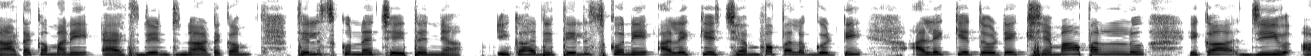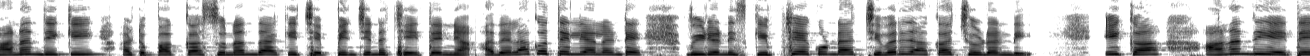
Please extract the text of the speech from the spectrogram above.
నాటకం అని యాక్సిడెంట్ నాటకం తెలుసుకున్న చైతన్య. ఇక అది తెలుసుకొని అలెక్య చెంప పలగొట్టి అలెక్యతోటే క్షమాపణలు. ఇక జీవ ఆనందికి అటుపక్క సునందాకి చెప్పించిన చైతన్య. అది ఎలాగో తెలియాలంటే వీడియోని స్కిప్ చేయకుండా చివరి దాకా చూడండి. ఇక ఆనంది అయితే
